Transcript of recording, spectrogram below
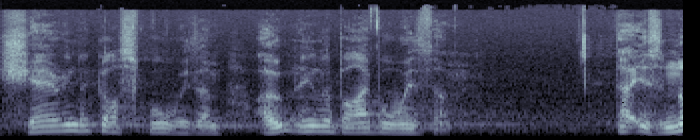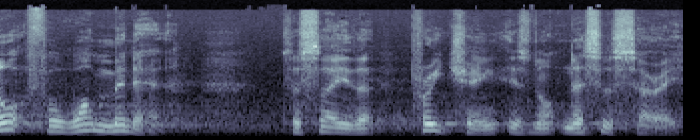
sharing the gospel with them, opening the Bible with them. That is not for one minute to say that preaching is not necessary.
